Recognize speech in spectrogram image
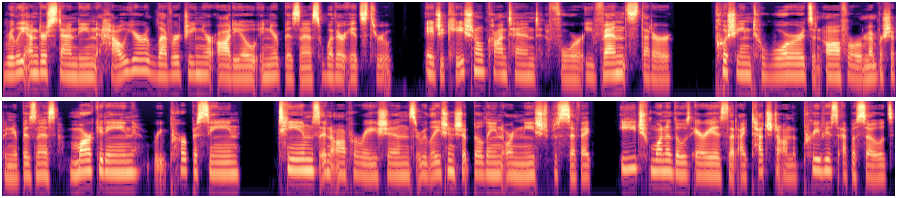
Really understanding how you're leveraging your audio in your business, whether it's through educational content for events that are pushing towards an offer or membership in your business, marketing, repurposing, teams and operations, relationship building, or niche specific each one of those areas that I touched on the previous episodes,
